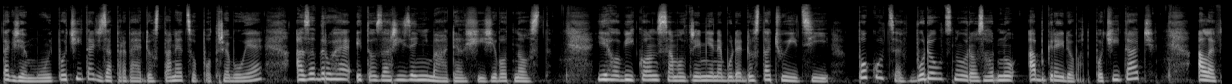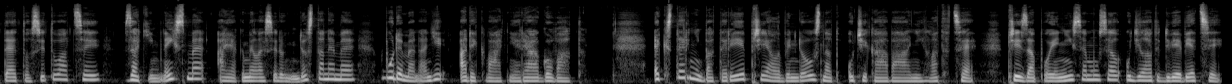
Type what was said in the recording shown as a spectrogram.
Takže můj počítač za prvé dostane, co potřebuje, a za druhé i to zařízení má delší životnost. Jeho výkon samozřejmě nebude dostačující, pokud se v budoucnu rozhodnu upgradeovat počítač, ale v této situaci zatím nejsme a jakmile se do ní dostaneme, budeme na ní adekvátně reagovat. Externí baterie přijal Windows nad očekávání hladce. Při zapojení se musel udělat dvě věci.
